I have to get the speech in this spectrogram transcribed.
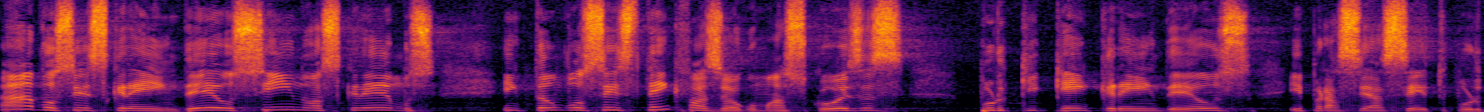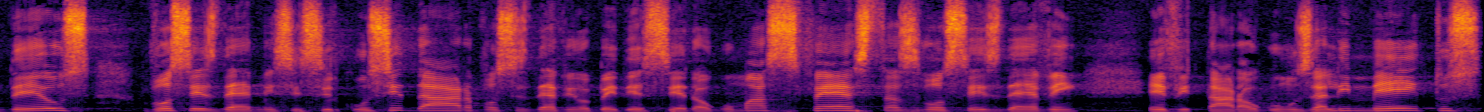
Ah, vocês creem em Deus? Sim, nós cremos. Então vocês têm que fazer algumas coisas, porque quem crê em Deus e para ser aceito por Deus, vocês devem se circuncidar, vocês devem obedecer algumas festas, vocês devem evitar alguns alimentos.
